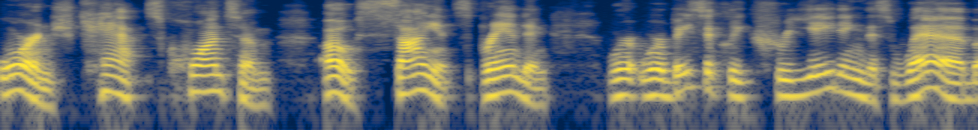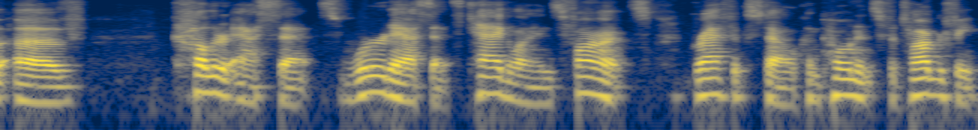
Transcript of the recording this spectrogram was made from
orange, cats, quantum. Oh, science, branding we're, we're basically creating this web of color assets, word assets, taglines, fonts, graphic style, components, photography,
